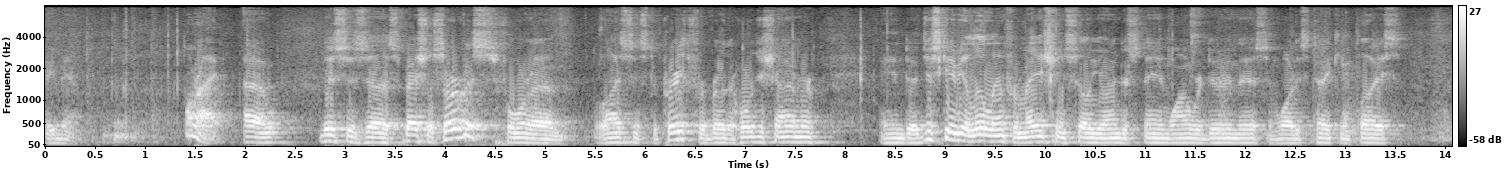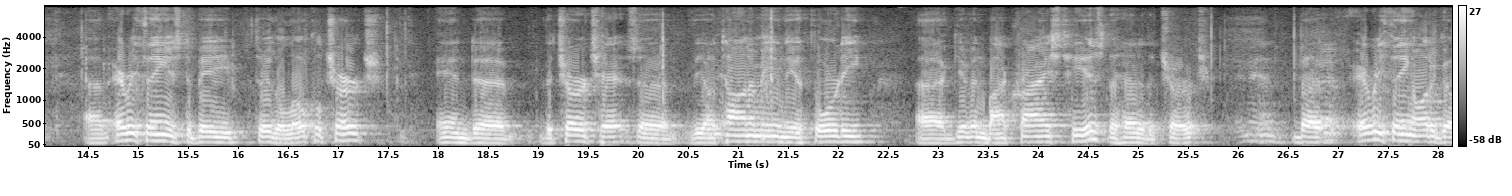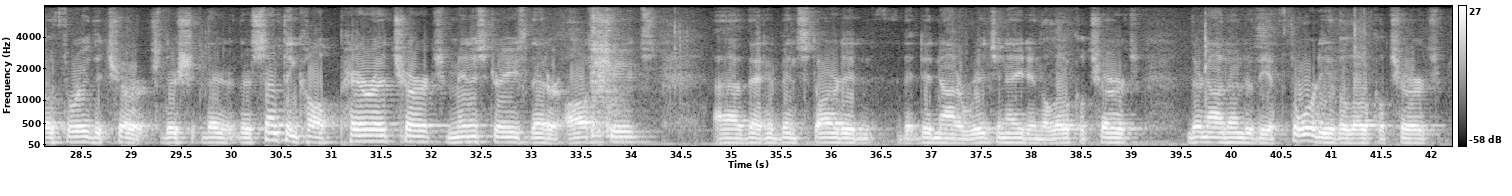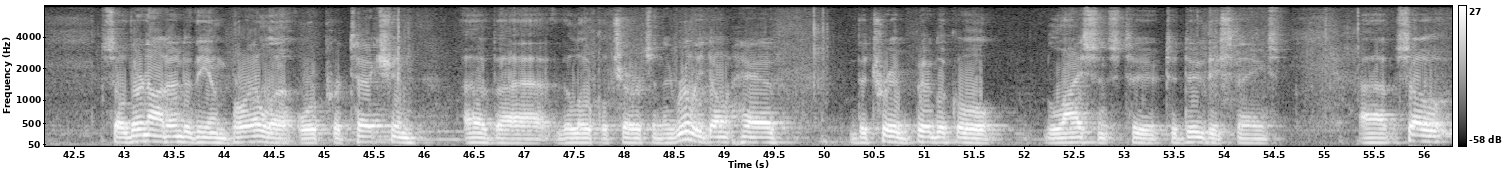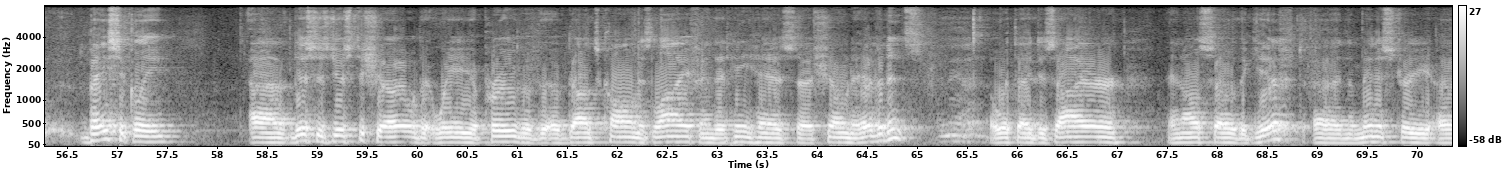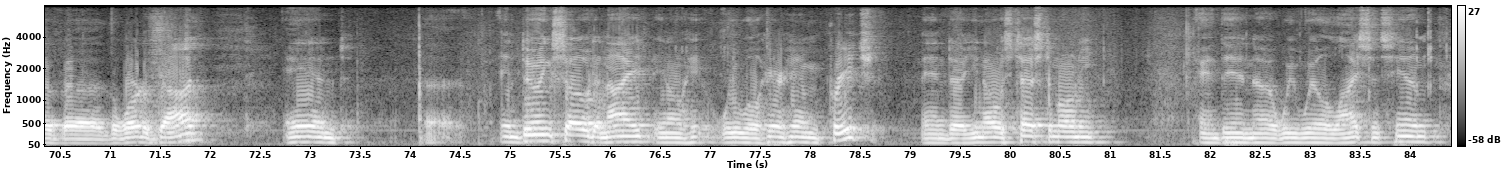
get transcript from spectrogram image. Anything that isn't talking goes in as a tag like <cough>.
Amen. All right, uh, this is a special service for uh, license to preach for Brother Horgesheimer. And uh, just give you a little information so you understand why we're doing this and what is taking place. Uh, Everything is to be through the local church, and uh, the church has uh, the autonomy and the authority uh, given by Christ. He is the head of the church. But everything ought to go through the church. There's, there, there's something called para-church ministries that are offshoots uh, that have been started that did not originate in the local church. They're not under the authority of the local church. So they're not under the umbrella or protection of uh, the local church, and they really don't have the true biblical license to, to do these things. Uh, So basically, uh, this is just to show that we approve of the- of God's call in his life and that he has uh, shown evidence with a desire and also the gift uh, and the ministry of uh, the Word of God. And uh, in doing so tonight, you know, he- we will hear him preach, and uh, you know his testimony, and then uh, we will license him.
